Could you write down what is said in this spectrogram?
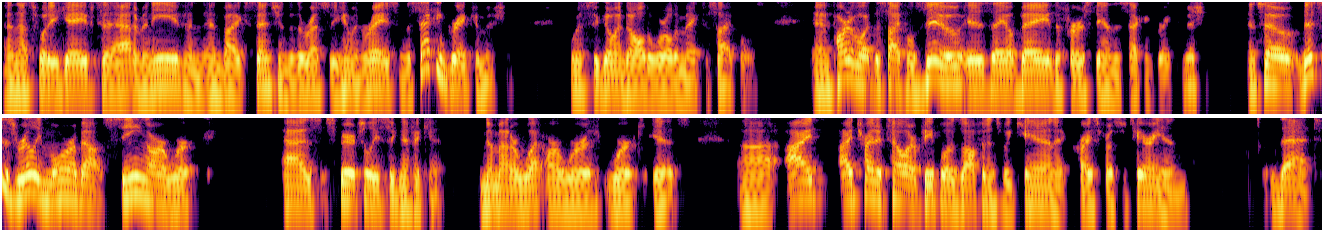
And that's what he gave to Adam and Eve, and, and by extension to the rest of the human race. And the second Great Commission was to go into all the world and make disciples. And part of what disciples do is they obey the first and the second Great Commission. And so this is really more about seeing our work as spiritually significant, no matter what our work is. Uh, I, I try to tell our people as often as we can at Christ Presbyterian that,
